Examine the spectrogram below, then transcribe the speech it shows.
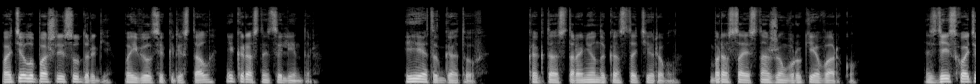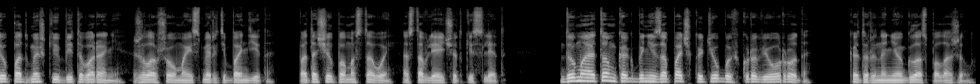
По телу пошли судороги, появился кристалл и красный цилиндр. И этот готов. Как-то отстраненно констатировал, бросая с ножом в руке в арку. Здесь схватил подмышки убитого ранее, желавшего моей смерти бандита, потащил по мостовой, оставляя четкий след, думая о том, как бы не запачкать обувь кровью урода, который на нее глаз положил.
